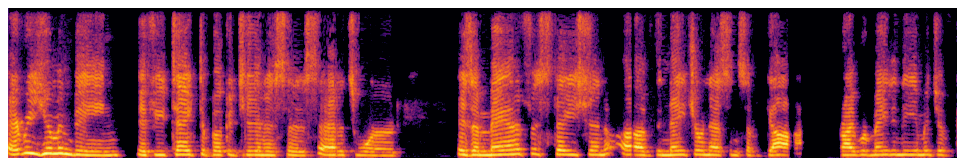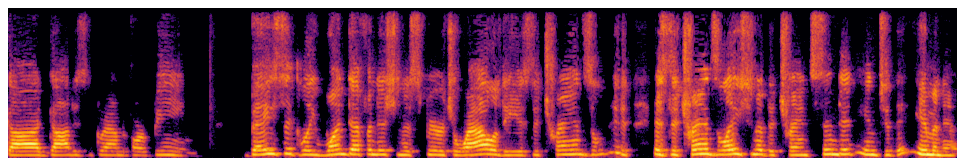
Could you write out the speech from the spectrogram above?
every human being. If you take the Book of Genesis at its word, is a manifestation of the nature and essence of God. Right? We're made in the image of God. God is the ground of our being basically one definition of spirituality is the trans is the translation of the transcendent into the immanent.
